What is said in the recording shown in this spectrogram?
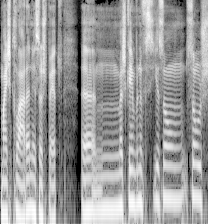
mais clara nesse aspecto mas quem beneficia são, são, os,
